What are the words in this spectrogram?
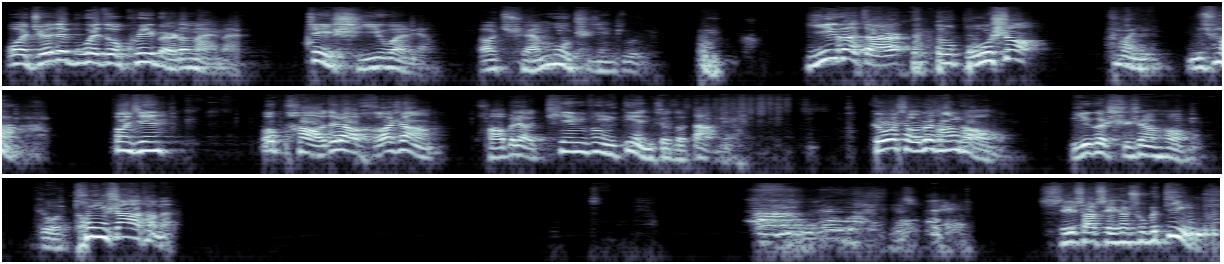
我绝对不会做亏本的买卖，这十一万两我要全部吃进肚里。一个子儿都不剩。驸马爷，你去哪？放心，我跑得了和尚，跑不了天凤殿这座大庙。给我守住堂口，一个时辰后给我通杀他们。谁杀谁还说不定呢。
